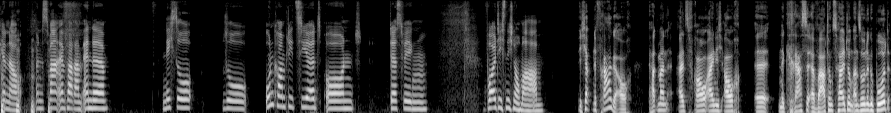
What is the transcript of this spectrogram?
genau. Und es war einfach am Ende nicht so, so unkompliziert und deswegen wollte ich es nicht nochmal haben. Ich habe eine Frage auch. Hat man als Frau eigentlich auch äh, eine krasse Erwartungshaltung an so eine Geburt?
